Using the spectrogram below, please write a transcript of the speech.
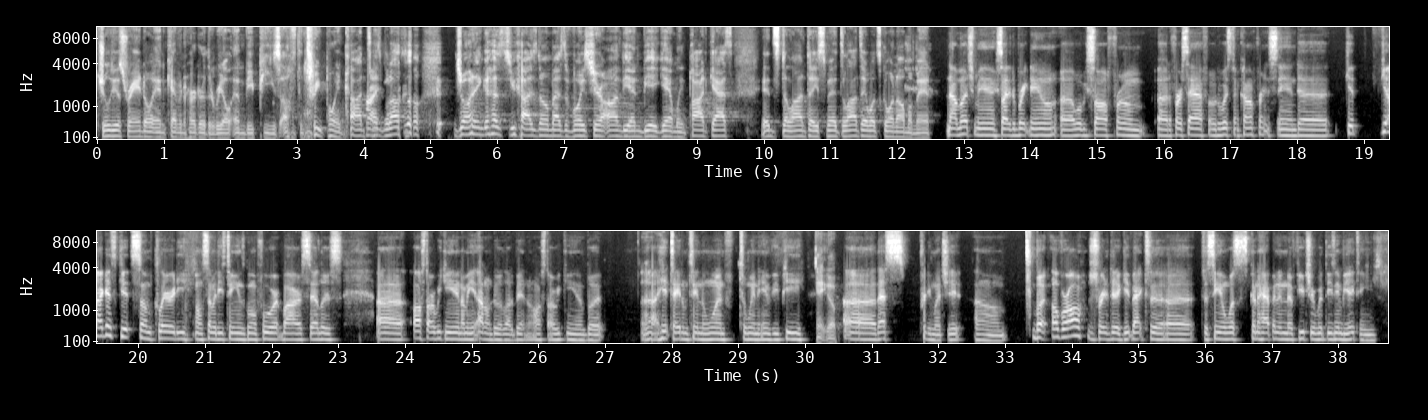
Julius Randle and Kevin Huerter, the real MVPs of the three point contest, right. but also joining us, you guys know him as the voice here on the NBA Gambling Podcast. It's Delonte Smith. Delonte, what's going on, my man? Not much, man. Excited to break down uh, what we saw from uh, the first half of the Western Conference and uh, get, get, I guess, get some clarity on some of these teams going forward, buyers, sellers. Uh, All Star Weekend. I mean, I don't do a lot of betting on All Star Weekend, but uh, hit Tatum ten to one to win the MVP. There you go. Uh, that's pretty much it. Um, but overall, just ready to get back to uh, to seeing what's going to happen in the future with these NBA teams.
